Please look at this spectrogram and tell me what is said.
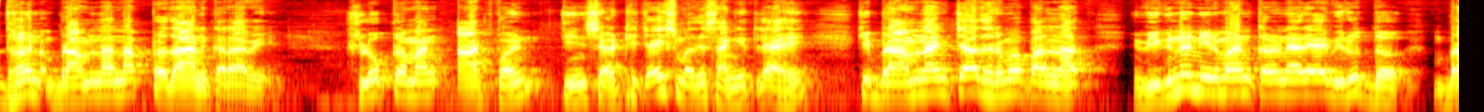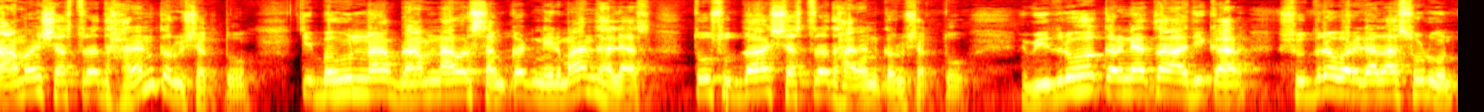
धन ब्राह्मणांना प्रदान करावे. श्लोक क्रमांक आठ पॉईंट तीनशे अठ्ठेचाळीसमध्ये सांगितले आहे की ब्राह्मणांच्या धर्मपालनात विघ्न निर्माण करणाऱ्या विरुद्ध ब्राह्मण शस्त्र धारण करू शकतो. की बहुंना ब्राह्मणावर संकट निर्माण झाल्यास तो सुद्धा शस्त्र धारण करू शकतो. विद्रोह करण्याचा अधिकार शूद्र वर्गाला सोडून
